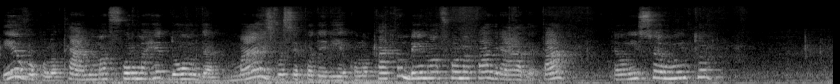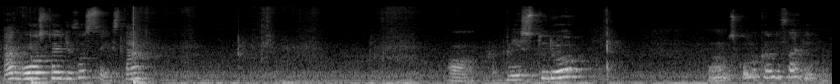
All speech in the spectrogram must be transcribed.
Eu vou colocar numa forma redonda, mas você poderia colocar também numa forma quadrada, tá? Então, isso é muito a gosto aí de vocês, tá? Ó misturou, vamos colocando farinha.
